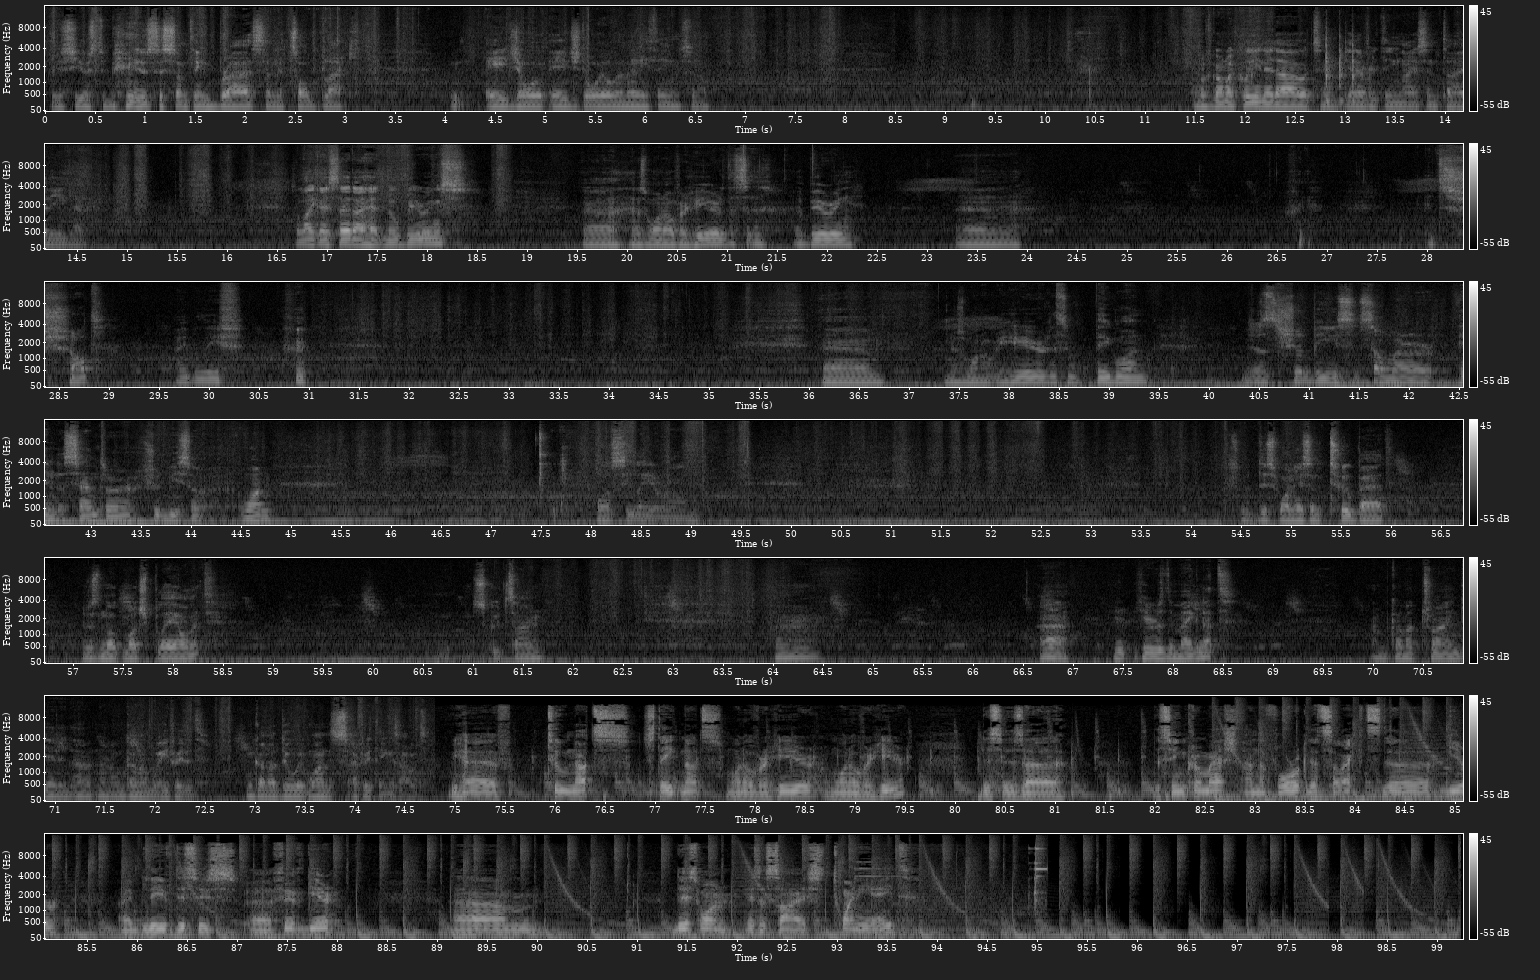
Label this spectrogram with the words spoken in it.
this used to be this is something brass and it's all black with aged oil, aged oil and anything so. We're gonna clean it out and get everything nice and tidy again. So like I said I had new bearings uh, there's one over here this is a bearing uh, it's shot I believe. Um, there's one over here there's a big one. There should be somewhere in the center should be some one. We'll see later on. So this one isn't too bad. There's not much play on it it's a good sign. Uh, ah here, here's the magnet. I'm gonna try and get it out now. I'm gonna wait with it. I'm gonna do it once everything is out. We have two nuts stake nuts one over here and one over here. This is uh, the synchro mesh and the fork that selects the gear. I believe this is uh, fifth gear. Um, this one is a size 28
